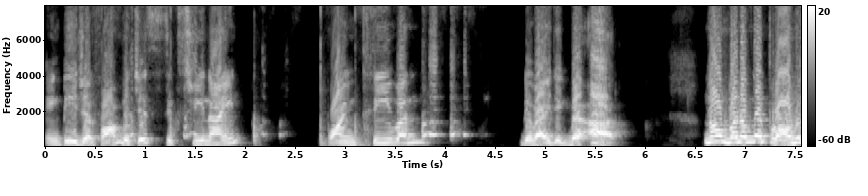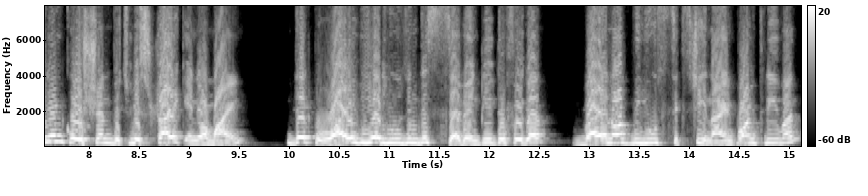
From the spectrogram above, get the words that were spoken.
integer form which is 69.31 divided by r. Now, one of the prominent question which may strike in your mind that why we are using this 72 figure, why not we use 69.31?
